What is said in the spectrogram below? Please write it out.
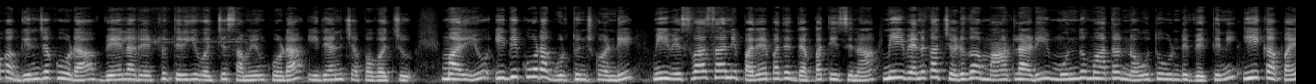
ఒక గింజ కూడా వేల రెట్లు తిరిగి వచ్చే సమయం కూడా ఇదే అని చెప్పవచ్చు. మరియు ఇది కూడా గుర్తుంచుకోండి మీ విశ్వాసాన్ని పదే పదే దెబ్బతీసిన మీ వెనుక చెడుగా మాట్లాడి ముందు మాత్రం నవ్వుతూ ఉండే వ్యక్తిని ఇకపై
